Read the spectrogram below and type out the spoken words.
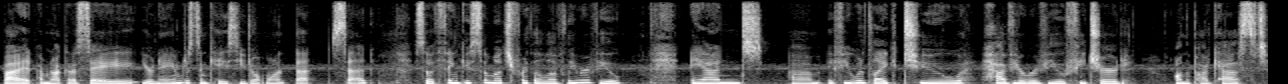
but I'm not going to say your name just in case you don't want that said. So thank you so much for the lovely review. And um, if you would like to have your review featured on the podcast,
